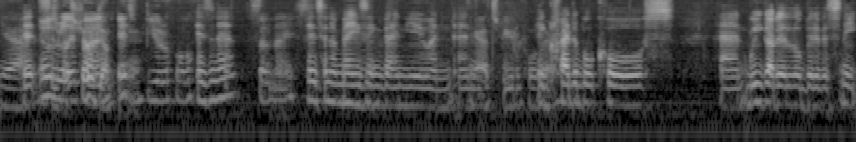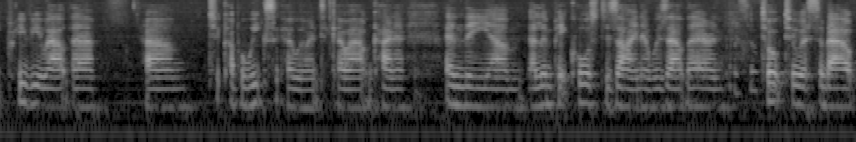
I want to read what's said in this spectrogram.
Yeah. It's- it was really fun. jumping. It's beautiful. Isn't it? So nice. It's an amazing venue and, and Yeah, it's beautiful. there. incredible course. And we got a little bit of a sneak preview out there um, t- a couple of weeks ago. We went to go out and kind of, and the um, Olympic course designer was out there and talked to us about,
